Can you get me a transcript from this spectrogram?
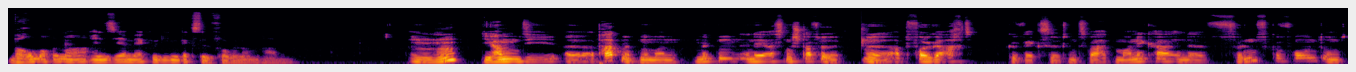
warum auch immer, einen sehr merkwürdigen Wechsel vorgenommen haben. Mhm. Die haben die äh, Apartment-Nummern mitten in der ersten Staffel äh, ab Folge 8 gewechselt. Und zwar hat Monika in der 5 gewohnt und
